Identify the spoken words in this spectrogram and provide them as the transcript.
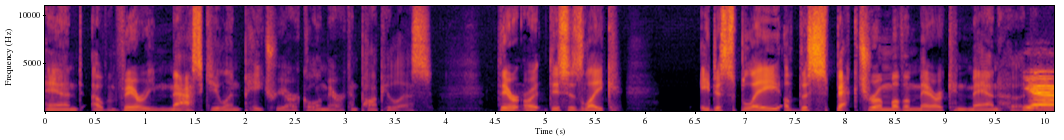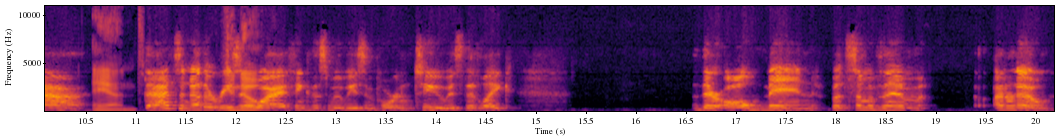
and a very masculine, patriarchal American populace. There mm-hmm. are. This is like a display of the spectrum of American manhood. Yeah. And That's another reason know- why I think this movie is important too, is that like they're all men, but some of them I don't know,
